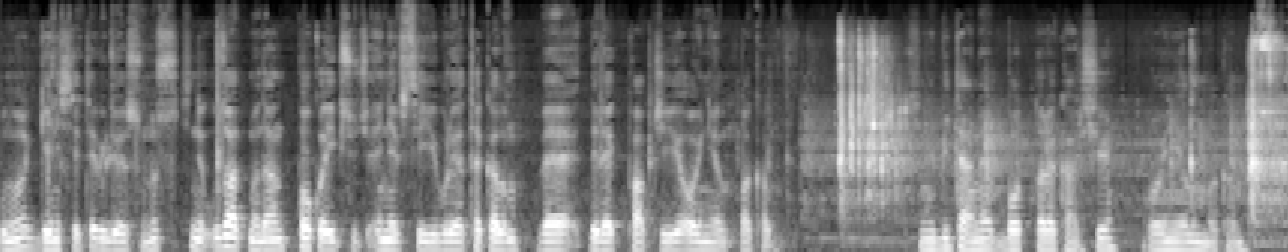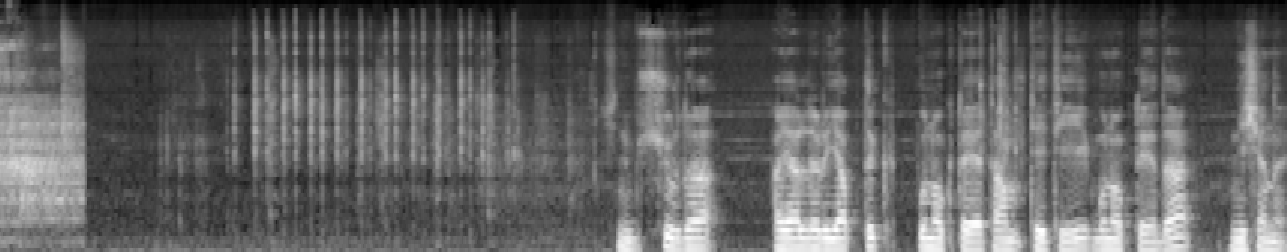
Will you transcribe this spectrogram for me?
bunu genişletebiliyorsunuz. Şimdi uzatmadan Poco X3 NFC'yi buraya takalım ve direkt PUBG'yi oynayalım bakalım. Şimdi bir tane botlara karşı oynayalım bakalım. Şimdi şurada ayarları yaptık. Bu noktaya tam tetiği, bu noktaya da nişanı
